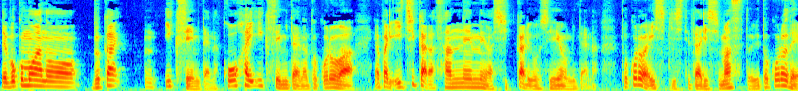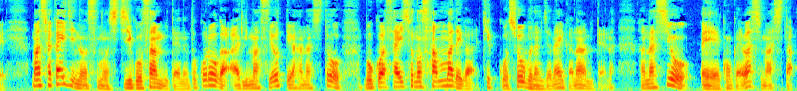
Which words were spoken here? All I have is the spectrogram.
で、僕もあの、部下育成みたいな、後輩育成みたいなところは、やっぱり1から3年目はしっかり教えようみたいなところは意識してたりしますというところで、まあ社会人のその七五三みたいなところがありますよっていう話と、僕は最初の3までが結構勝負なんじゃないかなみたいな話を、えー、今回はしました。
